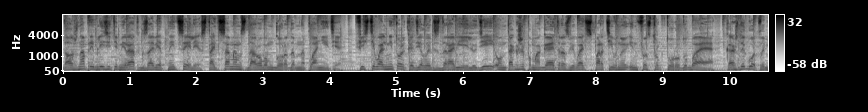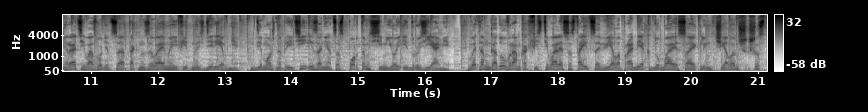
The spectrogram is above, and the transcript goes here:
должна приблизить Эмират к заветной цели – стать самым здоровым городом на планете. Фестиваль не только делает здоровее людей, он также помогает помогает развивать спортивную инфраструктуру Дубая. Каждый год в Эмирате возводятся так называемые фитнес-деревни, где можно прийти и заняться спортом с семьей и друзьями. В этом году в рамках фестиваля состоится велопробег Дубай Cycling Challenge 6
